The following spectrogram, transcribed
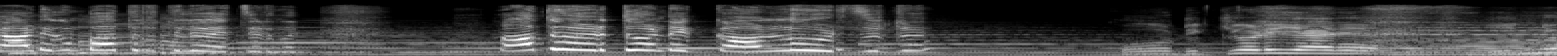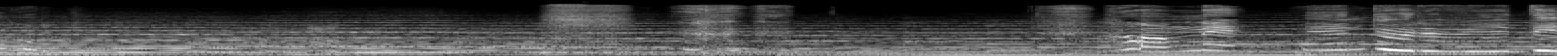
കടുകും പാത്രത്തിൽ വെച്ചിരുന്നു. അതും എടുത്തുകൊണ്ട് കള്ളു കുടിച്ചിട്ട്. കുടിക്കോടി ഞാൻ. ഇന്നു കുടിക്കും. അമ്മേ എന്റെ ഒരു വീതി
